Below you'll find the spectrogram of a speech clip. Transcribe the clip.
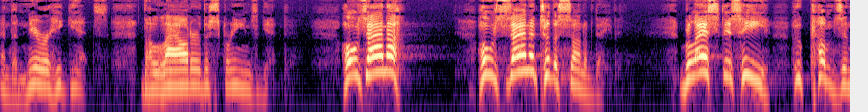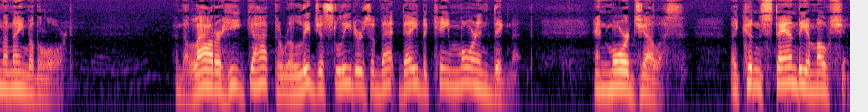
And the nearer He gets, the louder the screams get. Hosanna! Hosanna to the Son of David. Blessed is He who comes in the name of the Lord. And the louder he got, the religious leaders of that day became more indignant and more jealous. They couldn't stand the emotion.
